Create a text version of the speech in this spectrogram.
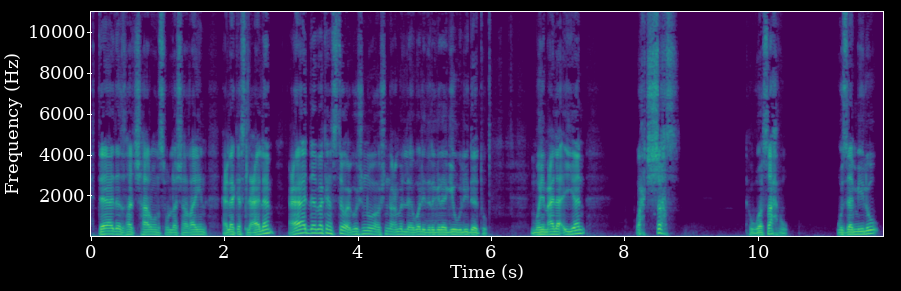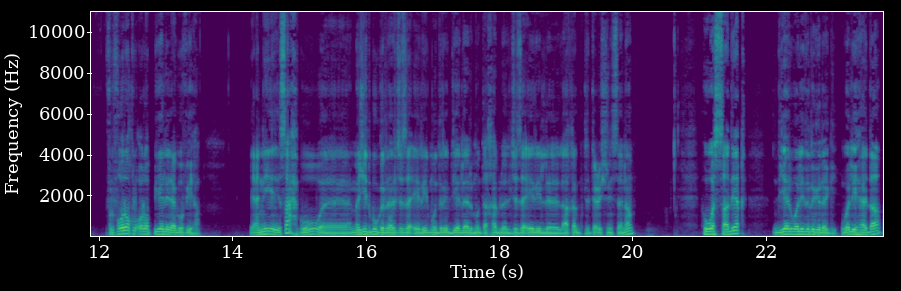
حتى داز هاد شهر ونص ولا شهرين على كأس العالم. عاد دابا كنستوعب شنو شنو عمل وليد ركراكي ووليداتو. المهم على ايا واحد الشخص هو صاحبه وزميله في الفرق الأوروبية اللي لعبوا فيها. يعني صاحبه آه، مجيد بوغرا الجزائري المدرب ديال المنتخب الجزائري الاقل من 23 سنة. هو الصديق ديال وليد الركراكي ولهذا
